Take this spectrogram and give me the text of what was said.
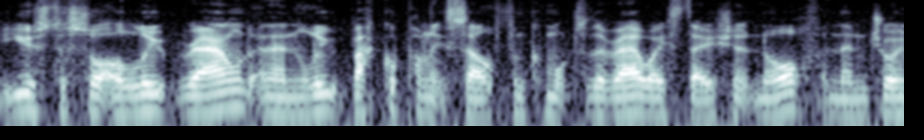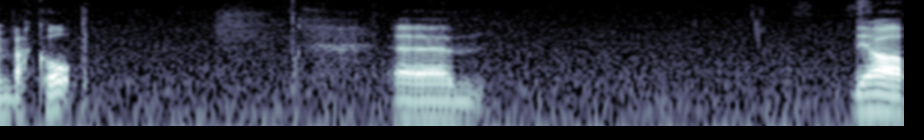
it used to sort of loop round and then loop back up on itself and come up to the railway station at North and then join back up. Um, they are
